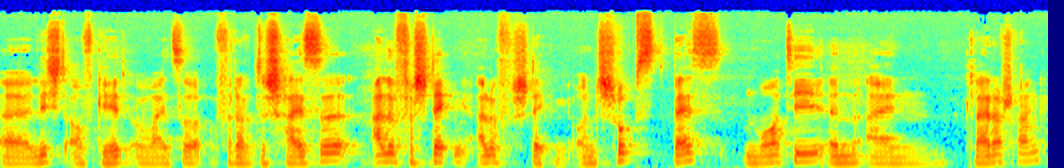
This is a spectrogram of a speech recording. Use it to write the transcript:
äh, Licht aufgeht und meint so, verdammte Scheiße, alle verstecken, alle verstecken und schubst Bess und Morty in einen Kleiderschrank.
